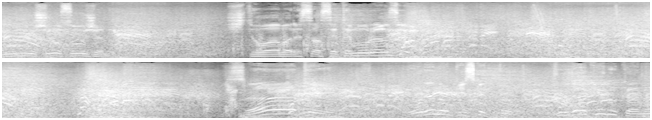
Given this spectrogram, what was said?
面白そうじゃねえ人暴れさせてもらうぜ。さて俺のビスケット砕けるかな？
